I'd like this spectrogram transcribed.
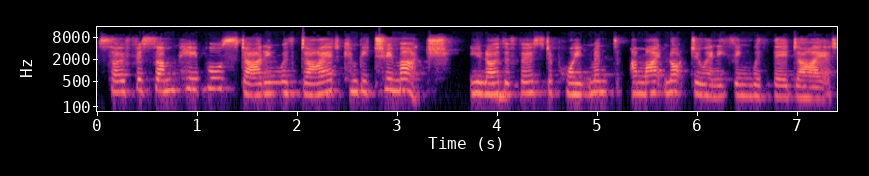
So for some people, starting with diet can be too much you know, the first appointment, I might not do anything with their diet.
